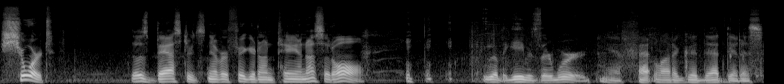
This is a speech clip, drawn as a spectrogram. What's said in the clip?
Short? Those bastards never figured on paying us at all. Well, they gave us their word. Yeah, fat lot of good that did us.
